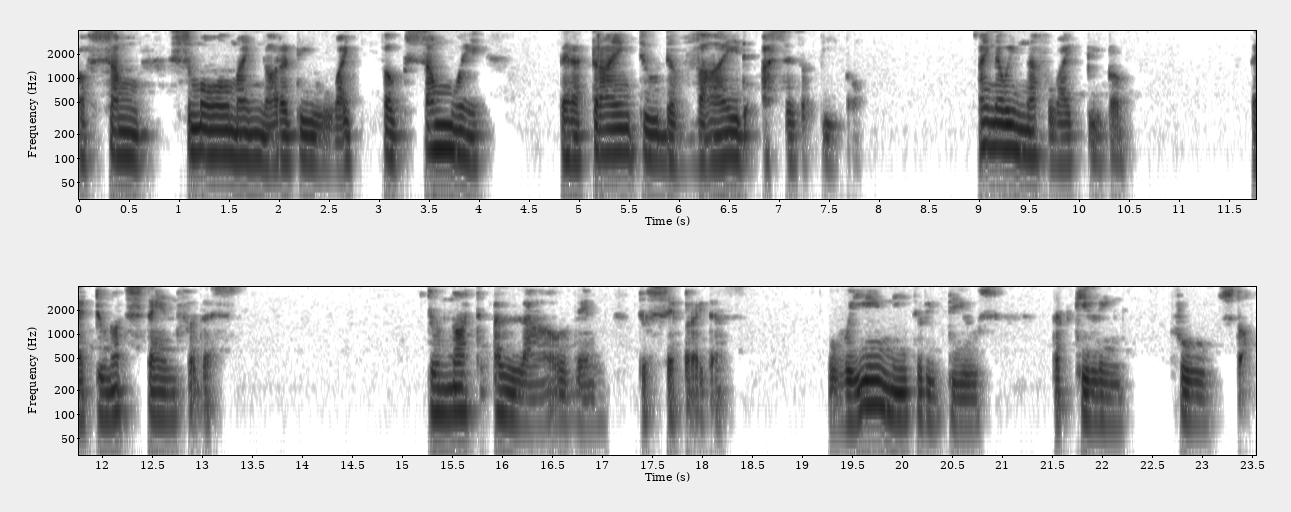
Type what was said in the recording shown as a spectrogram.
of some small minority white folks somewhere that are trying to divide us as a people. I know enough white people that do not stand for this. Do not allow them to separate us. We need to reduce the killing full stop.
